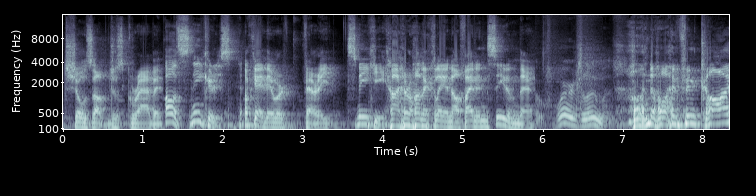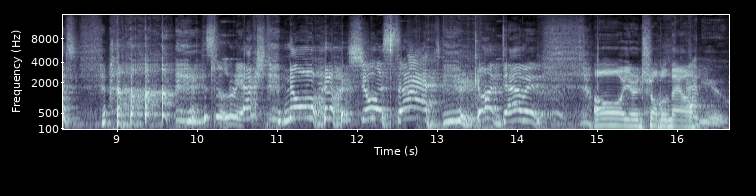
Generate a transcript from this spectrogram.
shows up, just grab it. Oh, sneakers. Okay, they were very sneaky. Ironically enough, I didn't see them there. Where's Loomis? Oh no, I've been caught. His little reaction. No, don't show us that. God damn it. Oh, you're in trouble now. You.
